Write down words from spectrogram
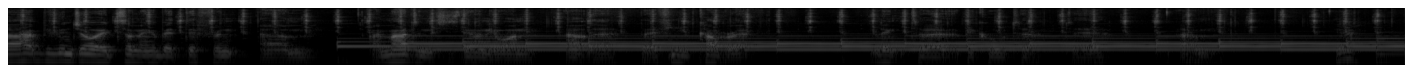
Uh, I hope you've enjoyed something a bit different. Um, I imagine this is the only one out there, but if you cover it, link to it, it'd be cool to, to hear. Um, yeah.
